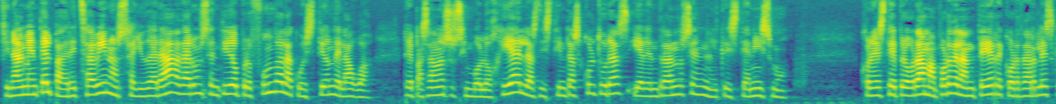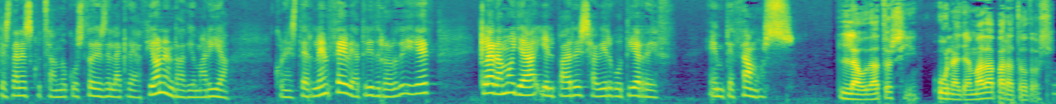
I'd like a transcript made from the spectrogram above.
Finalmente, el padre Xavi nos ayudará a dar un sentido profundo a la cuestión del agua, repasando su simbología en las distintas culturas y adentrándose en el cristianismo. Con este programa por delante, recordarles que están escuchando Custodios de la Creación en Radio María, con Esther Lence, Beatriz Rodríguez, Clara Moya y el padre Xavier Gutiérrez. Empezamos. Laudato Si, una llamada para todos.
